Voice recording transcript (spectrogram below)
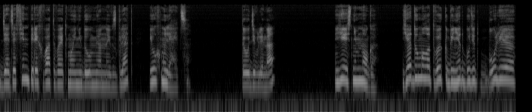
Дядя Фин перехватывает мой недоуменный взгляд и ухмыляется. «Ты удивлена?» «Есть немного. Я думала, твой кабинет будет более...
